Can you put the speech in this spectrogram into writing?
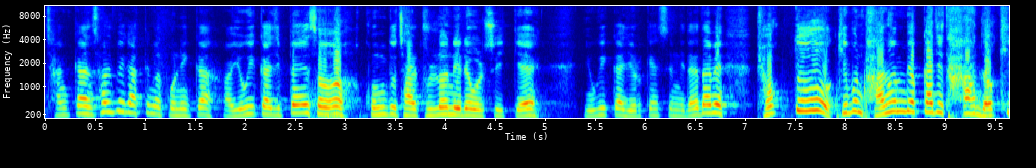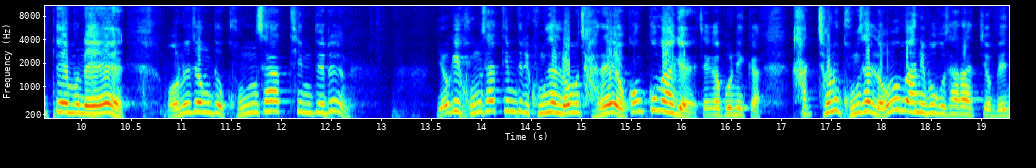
잠깐 설비 같은 걸 보니까 아, 여기까지 빼서 공도 잘 굴러내려 올 수 있게 여기까지 이렇게 했습니다. 그 다음에 벽도 기본 방음벽까지 다 넣기 때문에 어느 정도 공사팀들은 여기 공사팀들이 공사를 너무 잘해요. 꼼꼼하게. 제가 보니까. 각, 저는 공사를 너무 많이 보고 살았죠. 몇,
